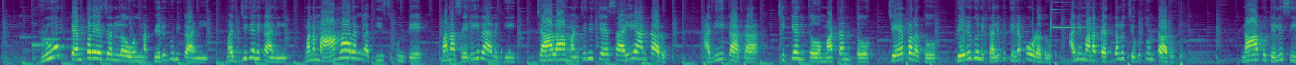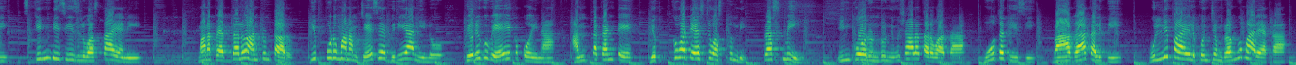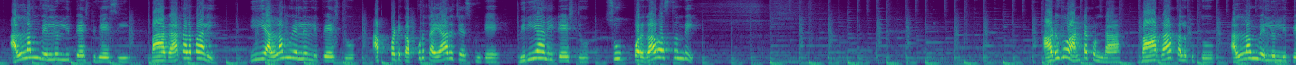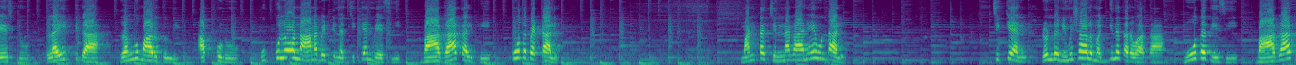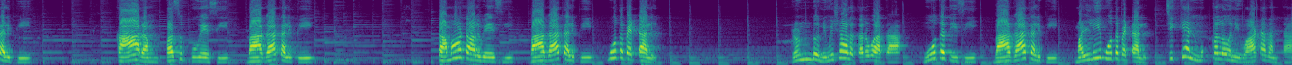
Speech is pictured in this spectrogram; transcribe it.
రూమ్ టెంపరేచర్లో ఉన్న పెరుగుని కానీ మజ్జిగని కానీ మనం ఆహారంగా తీసుకుంటే మన శరీరానికి చాలా మంచిని చేస్తాయి అంటారు. అదీ కాక చికెన్తో మటన్తో చేపలతో పెరుగుని కలిపి తినకూడదు అని మన పెద్దలు చెబుతుంటారు. నాకు తెలిసి స్కిన్ డిసీజులు వస్తాయని మన పెద్దలు అంటుంటారు. ఇప్పుడు మనం చేసే బిర్యానీలో పెరుగు వేయకపోయినా అంతకంటే ఎక్కువ టేస్ట్ వస్తుంది. ట్రస్ట్ మీ ఇంకో రెండు నిమిషాల తర్వాత మూత తీసి బాగా కలిపి ఉల్లిపాయలు కొంచెం రంగు మారాక అల్లం వెల్లుల్లి పేస్ట్ వేసి బాగా కలపాలి. ఈ అల్లం వెల్లుల్లి పేస్టు అప్పటికప్పుడు తయారు చేసుకుంటే బిర్యానీ టేస్ట్ సూపర్గా వస్తుంది. అడుగు అంటకుండా బాగా కలుపుతూ అల్లం వెల్లుల్లి పేస్టు లైట్గా రంగు మారుతుంది. అప్పుడు ఉప్పులో నానబెట్టిన చికెన్ వేసి బాగా కలిపి మూత పెట్టాలి. మంట చిన్నగానే ఉండాలి. చికెన్ రెండు నిమిషాలు మగ్గిన తర్వాత మూత తీసి బాగా కలిపి కారం పసుపు వేసి బాగా కలిపి టమాటాలు వేసి బాగా కలిపి మూత పెట్టాలి. రెండు నిమిషాల తరువాత మూత తీసి బాగా కలిపి మళ్ళీ మూత పెట్టాలి. చికెన్ ముక్కలోని వాటర్ అంతా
